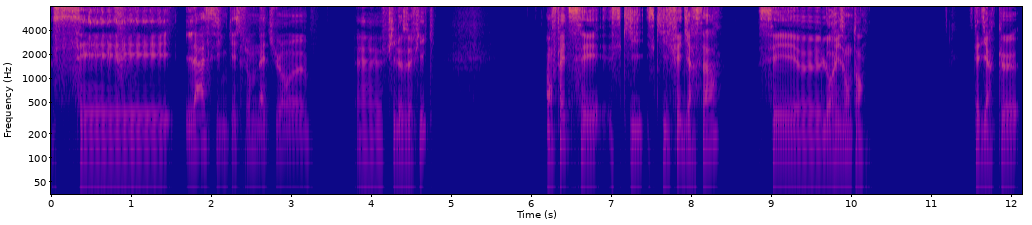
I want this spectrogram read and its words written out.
C'est là, c'est une question de nature euh, philosophique. En fait, c'est ce qui, ce qui fait dire ça, c'est euh, l'horizon temps. C'est-à-dire que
